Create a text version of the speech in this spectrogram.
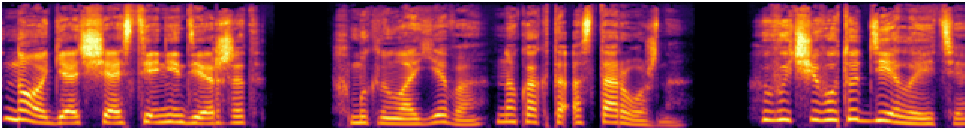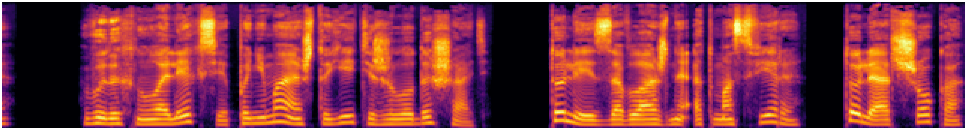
«Ноги от счастья не держат!» — хмыкнула Ева, но как-то осторожно. «Вы чего тут делаете?» — выдохнула Лекси, понимая, что ей тяжело дышать. То ли из-за влажной атмосферы, то ли от шока,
